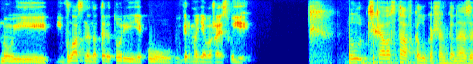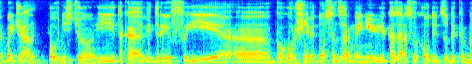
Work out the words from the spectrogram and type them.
Ну і, і власне на території, яку Вірменія вважає своєю. Ну, цікава ставка Лукашенка на Азербайджан повністю, і така відрив і е, погоршення відносин з Арменією, яка зараз виходить з ОДКБ,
